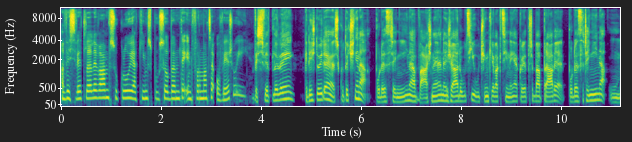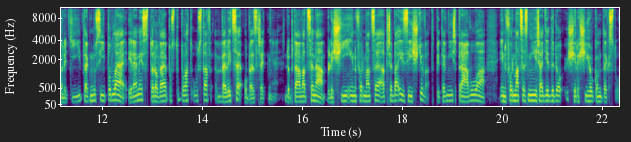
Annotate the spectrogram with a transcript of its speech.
A vysvětlili vám v SUKLu, jakým způsobem ty informace ověřují? Vysvětlili, když dojde skutečně na podezření na vážné nežádoucí účinky vakcíny, jako je třeba právě podezření na úmrtí, tak musí podle Ireny Storové postupovat ústav velice obezřetně, doptávat se na bližší informace a třeba i zjišťovat pitevní zprávu a informace z ní řadit do širšího kontextu.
